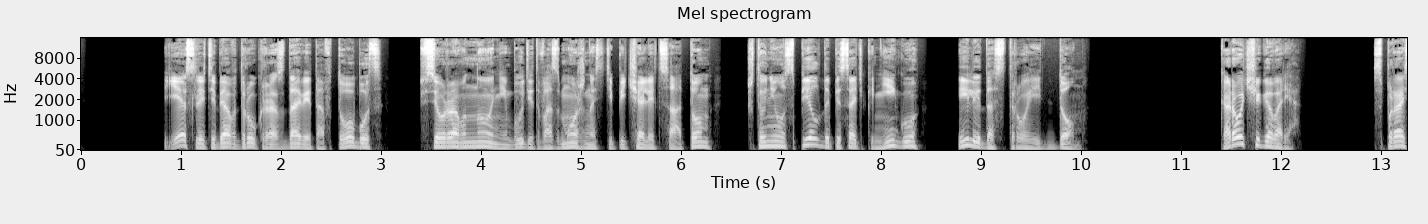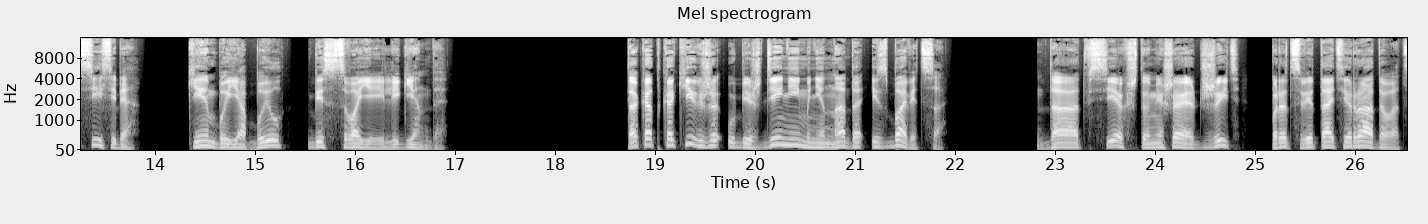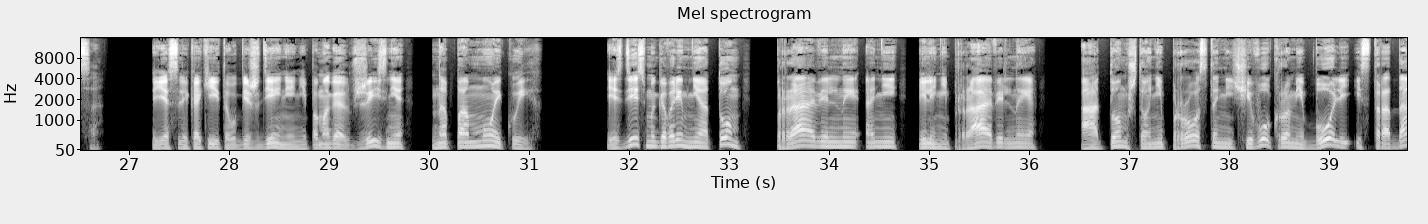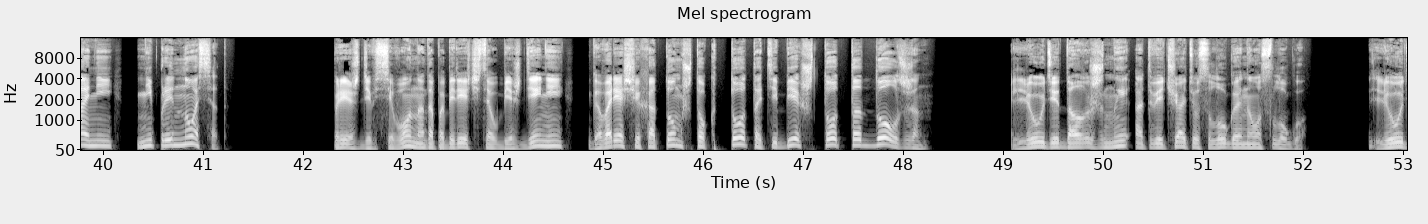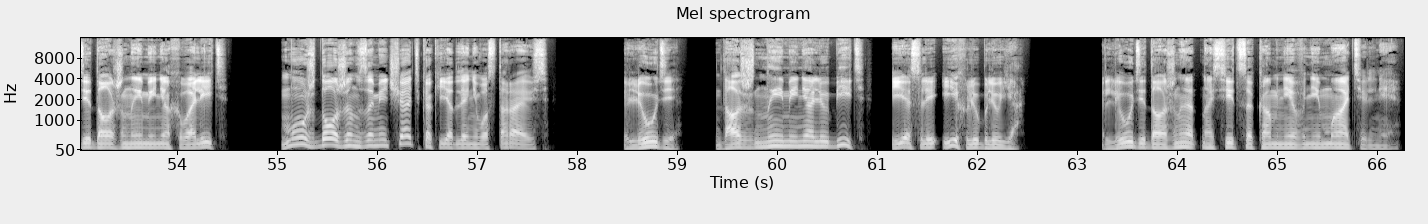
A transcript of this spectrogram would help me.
Если тебя вдруг раздавит автобус, все равно не будет возможности печалиться о том, что не успел дописать книгу или достроить дом. Короче говоря, спроси себя, кем бы я был без своей легенды? Так от каких же убеждений мне надо избавиться? Да от всех, что мешает жить, процветать и радоваться. Если какие-то убеждения не помогают жизни, на помойку их. И здесь мы говорим не о том, правильные они или неправильные, а о том, что они просто ничего, кроме боли и страданий, не приносят. Прежде всего, надо поберечься убеждений, говорящих о том, что кто-то тебе что-то должен. Люди должны отвечать услугой на услугу. Люди должны меня хвалить. Муж должен замечать, как я для него стараюсь. Люди должны меня любить, если их люблю я. Люди должны относиться ко мне внимательнее.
